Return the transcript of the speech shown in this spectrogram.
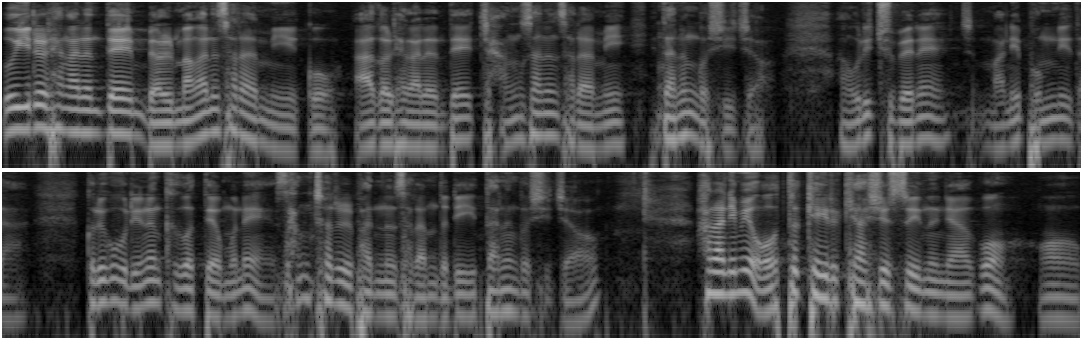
의를 행하는데 멸망하는 사람이 있고 악을 행하는데 장수하는 사람이 있다는 것이죠. 아, 우리 주변에 많이 봅니다. 그리고 우리는 그것 때문에 상처를 받는 사람들이 있다는 것이죠. 하나님이 어떻게 이렇게 하실 수 있느냐고 어,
